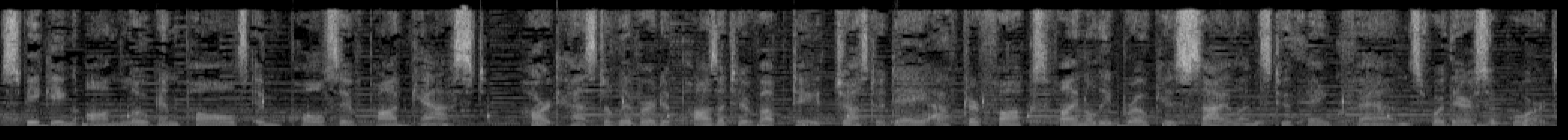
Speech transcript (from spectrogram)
Speaking on Logan Paul's Impulsive podcast, Hart has delivered a positive update just a day after Foxx finally broke his silence to thank fans for their support.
